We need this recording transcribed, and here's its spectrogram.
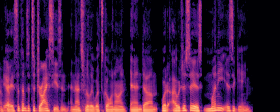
Okay. Yep. Sometimes it's a dry season and that's really what's going on. And, um, what I would just say is money is a game.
